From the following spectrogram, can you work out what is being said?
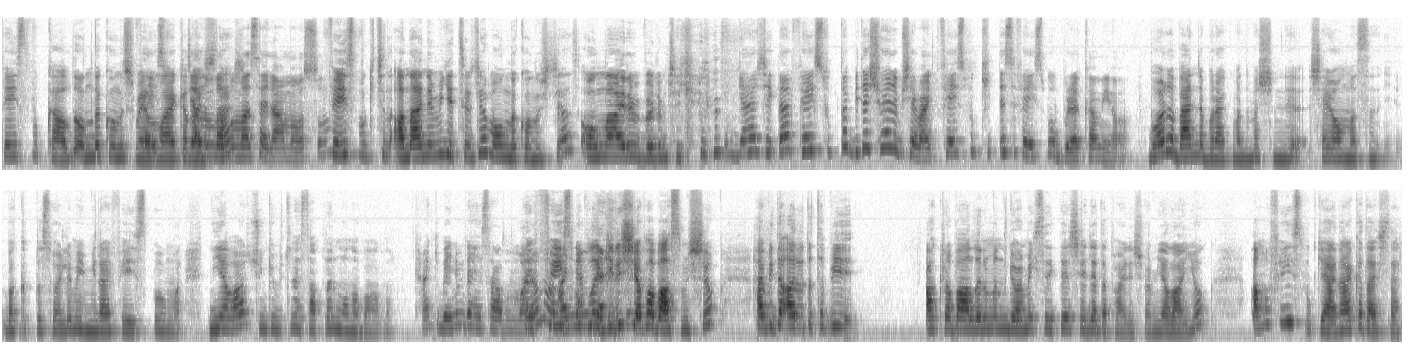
Facebook kaldı. Onu da konuşmayalım Facebook arkadaşlar. canım babama selam olsun. Facebook için anneannemi getireceğim. Onunla konuşacağız. Onunla ayrı bir bölüm çekeriz. Gerçekten Facebook'ta bir de şöyle bir şey var. Facebook kitlesi Facebook'u bırakamıyor. Bu arada ben de bırakmadım. Şimdi şey olmasın. Bakıp da söylemeyin Miray Facebook'um var. Niye var? Çünkü bütün hesaplarım ona bağlı. Kanki benim de hesabım var Hayır, ama Facebook'la de... giriş yapa basmışım. Ha bir de arada tabii akrabalarımın görmek istedikleri şeyleri de paylaşıyorum. Yalan yok. Ama Facebook yani arkadaşlar.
